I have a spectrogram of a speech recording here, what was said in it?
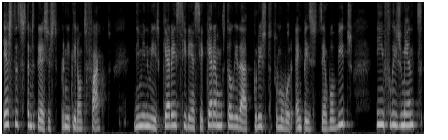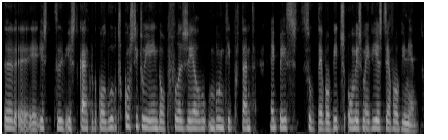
Estas estratégias permitiram, de facto, diminuir quer a incidência, quer a mortalidade por este tumor em países desenvolvidos. Infelizmente, eh, eh, este, este cancro do colo do útero constitui ainda um flagelo muito importante em países subdesenvolvidos ou mesmo em vias de desenvolvimento.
